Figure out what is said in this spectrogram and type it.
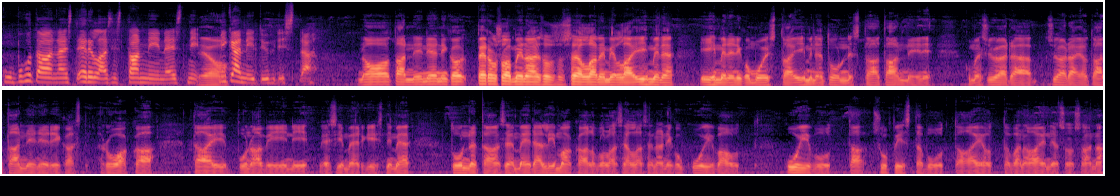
Kun puhutaan näistä erilaisista tanniineista, niin Joo. mikä niitä yhdistää? No tanniinien niin perusominaisuus on sellainen, millä ihminen, ihminen niin muistaa, ihminen tunnistaa tanniini, kun me syödään, syödään jotain tanniinirikasta ruokaa tai punaviini esimerkiksi, niin me tunnetaan se meidän limakalvolla sellaisena niin kuivaut, kuivuutta, supistavuutta aiheuttavana ainesosana,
